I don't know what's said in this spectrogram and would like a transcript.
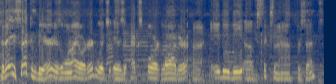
Today's second beer is the one I ordered, which is Export Lager, uh, ABV of 6.5%.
